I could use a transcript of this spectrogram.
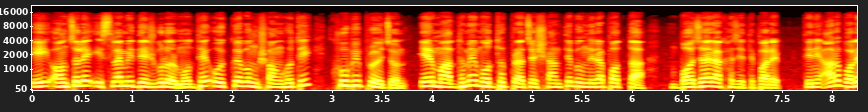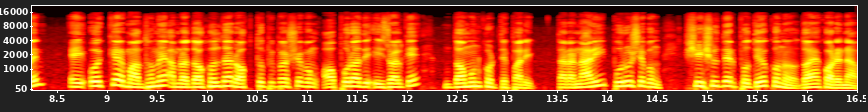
এই অঞ্চলে ইসলামী দেশগুলোর মধ্যে ঐক্য এবং সংহতি খুবই প্রয়োজন। এর মাধ্যমে মধ্যপ্রাচ্যের শান্তি এবং নিরাপত্তা বজায় রাখা যেতে পারে। তিনি আরও বলেন, এই ঐক্যের মাধ্যমে আমরা দখলদার, রক্তপিপাসু এবং অপরাধী ইসরায়েলকে দমন করতে পারি। তারা নারী, পুরুষ এবং শিশুদের প্রতিও কোনো দয়া করে না।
